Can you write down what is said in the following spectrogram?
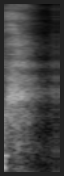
Bye.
